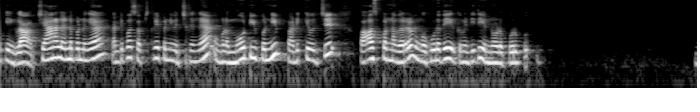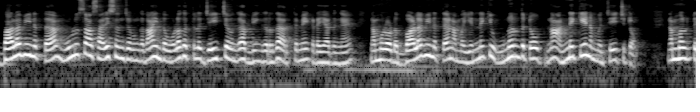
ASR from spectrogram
ஓகேங்களா? சேனல் என்ன பண்ணுங்கள் கண்டிப்பாக சப்ஸ்கிரைப் பண்ணி வச்சுக்கோங்க. உங்களை மோட்டிவ் பண்ணி படிக்க வச்சு பாஸ் பண்ண வர உங்கள் கூடவே இருக்க வேண்டியது என்னோடய பொறுப்பு. பலவீனத்தை முழுசாக சரி செஞ்சவங்க தான் இந்த உலகத்தில் ஜெயித்தவங்க அப்படிங்கிறது அர்த்தமே கிடையாதுங்க. நம்மளோட பலவீனத்தை நம்ம என்றைக்கு உணர்ந்துட்டோம் அப்படின்னா அன்னைக்கே நம்ம ஜெயிச்சிட்டோம். நம்மள்கிட்ட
